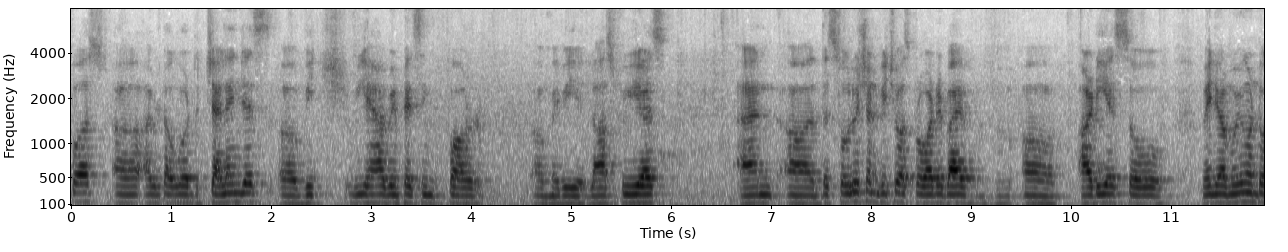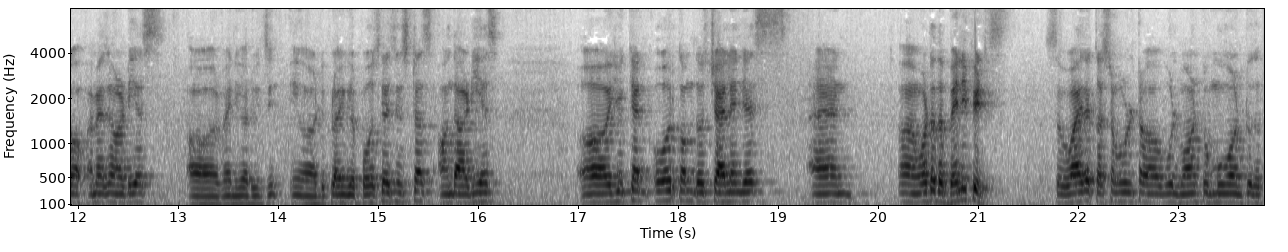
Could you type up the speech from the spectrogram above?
first uh, I will talk about the challenges uh, which we have been facing for maybe last few years and the solution which was provided by RDS. So when you are moving on to Amazon RDS or when you are using deploying your Postgres instance on the RDS, you can overcome those challenges and what are the benefits. So why the customer would, uh, would want to move on to the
